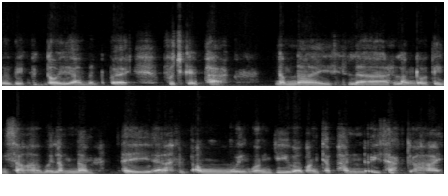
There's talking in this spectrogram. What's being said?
người Việt Victoria à, mình về Footscape Park năm nay là lần đầu tiên sau 25 năm thì ờ, ông Nguyễn Quang Di và ban chấp hành ủy thác cho Hải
